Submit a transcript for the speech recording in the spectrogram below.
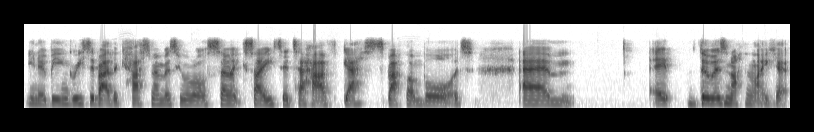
you know being greeted by the cast members who were all so excited to have guests back on board um it there was nothing like it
